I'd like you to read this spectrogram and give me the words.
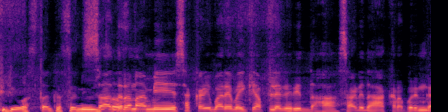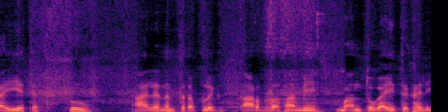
किती वाजता? कसं नियोजन साधारण आम्ही सकाळी बऱ्यापैकी आपल्या घरी दहा साडे दहा अकरा पर्यंत गायी येतात. हम्म. आल्यानंतर आपलं एक अर्धा तास आम्ही बांधतो गाय इथं खाली.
